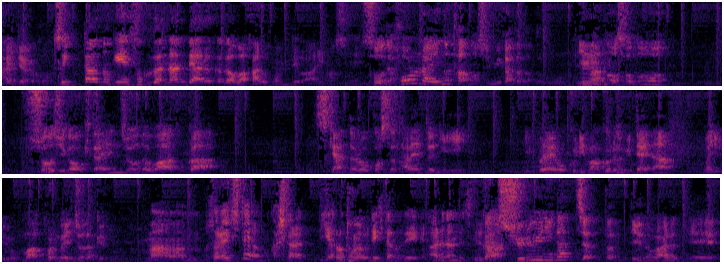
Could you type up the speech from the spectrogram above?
書いてある本ツイッターの原則が何であるかが分かる本ではありますね。そうね。本来の楽しみ方だと思う。今のその不祥事が起きた炎上だわとかスキャンダルを起こしたタレントにリプライを送りまくるみたいなまあ、よまあこれも炎上だけど。まあまあそれ自体は昔からやろうと思えばできたのであれなんですけれど。が主流になっちゃったっていうのがあるんで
